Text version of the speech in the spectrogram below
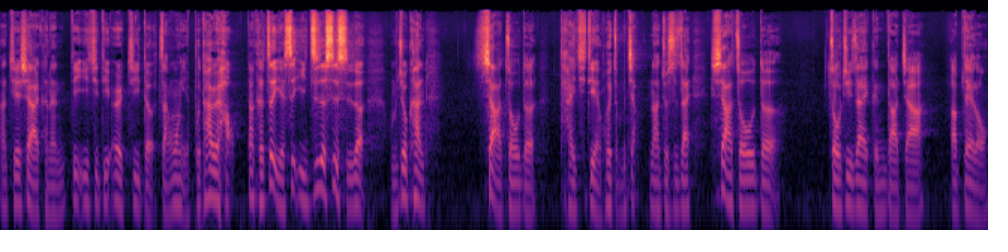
那接下来可能第一季、第二季的展望也不太会好。那可这也是已知的事实的，我们就看下周的。台积电会怎么讲？那就是在下周的周记再跟大家 update 喽。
